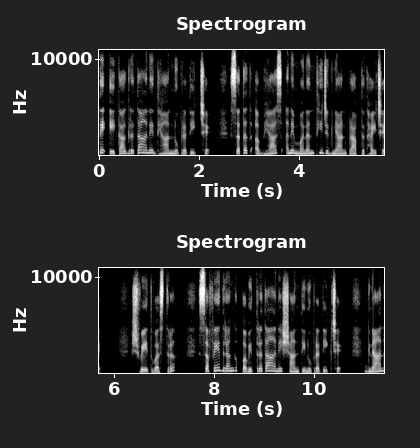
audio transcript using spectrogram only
તે એકાગ્રતા અને ધ્યાનનું પ્રતીક છે. સતત અભ્યાસ અને મનનથી જ જ્ઞાન પ્રાપ્ત થાય છે. શ્વેત વસ્ત્ર સફેદ રંગ પવિત્રતા અને શાંતિનું પ્રતીક છે. જ્ઞાન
